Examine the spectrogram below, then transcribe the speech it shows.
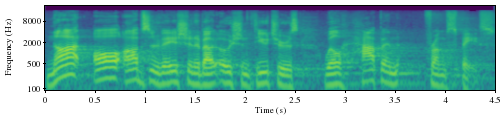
Not all observation about ocean futures will happen from space.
